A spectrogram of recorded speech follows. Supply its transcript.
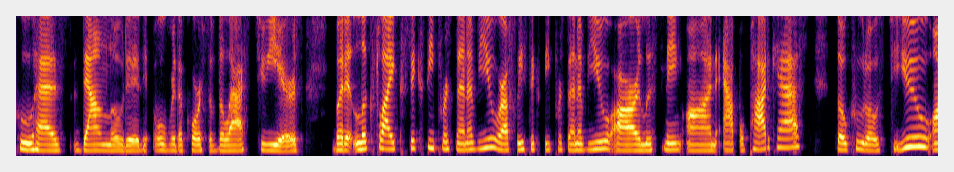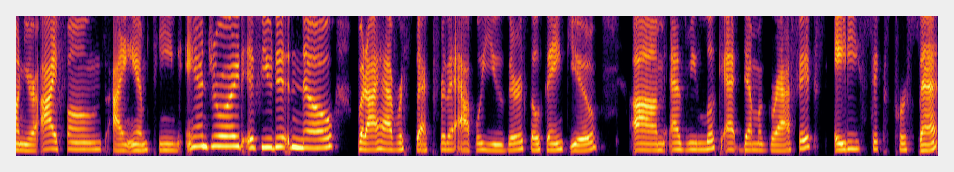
who has downloaded over the course of the last two years but it looks like 60% of you, roughly 60% of you, are listening on Apple Podcasts. So kudos to you on your iPhones. I am Team Android, if you didn't know, but I have respect for the Apple users. So thank you. Um, as we look at demographics, 86%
